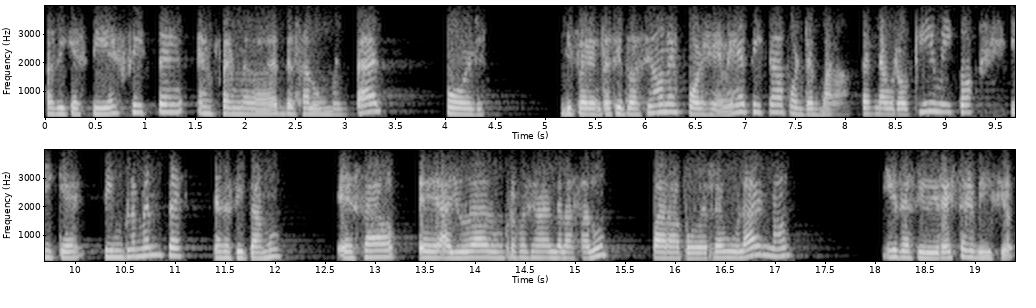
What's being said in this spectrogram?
Así que sí existen enfermedades de salud mental por diferentes situaciones, por genética, por desbalances neuroquímicos y que simplemente necesitamos esa eh, ayuda de un profesional de la salud para poder regularnos y recibir el servicio.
